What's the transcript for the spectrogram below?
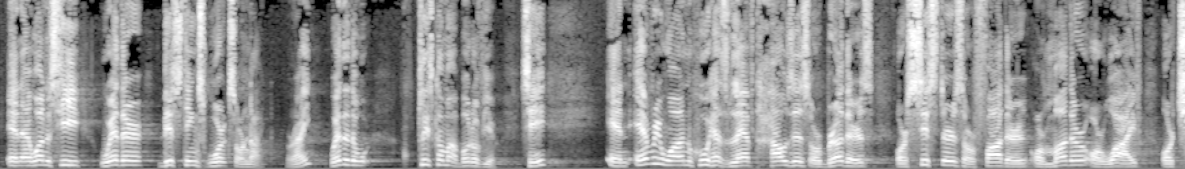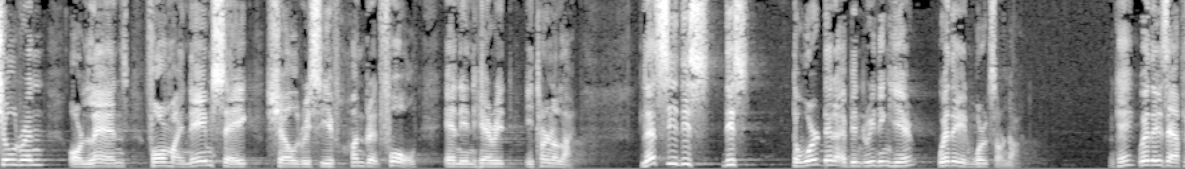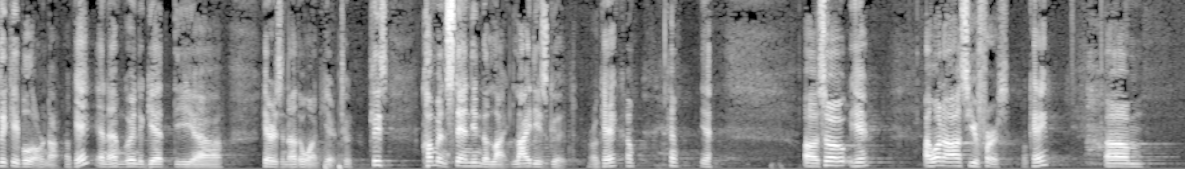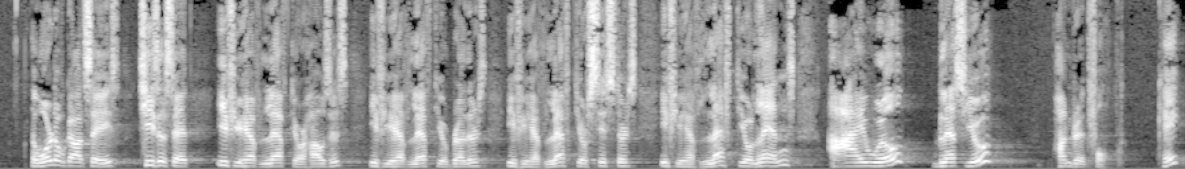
and I want to see whether this things works or not. Right? Whether the, please come up, both of you. See, and everyone who has left houses or brothers or sisters or father or mother or wife or children or lands for my name's sake shall receive hundredfold and inherit eternal life. Let's see this, this, the word that I've been reading here, whether it works or not. Okay? Whether it's applicable or not. Okay? And I'm going to get the, uh, here's another one here too. Please come and stand in the light. Light is good. Okay? Come. Come. Yeah. Uh, so here, I want to ask you first. Okay? Um, the Word of God says, Jesus said, if you have left your houses, if you have left your brothers, if you have left your sisters, if you have left your lands, I will bless you hundredfold. Okay?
